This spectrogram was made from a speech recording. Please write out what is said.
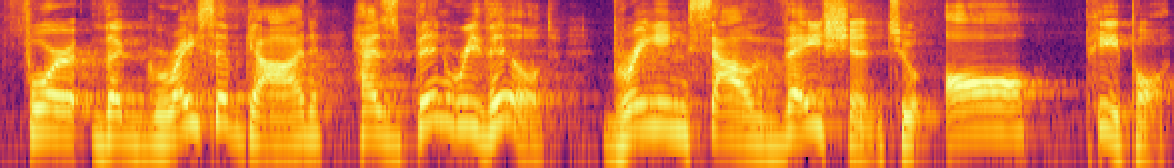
For the grace of God has been revealed, bringing salvation to all people.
